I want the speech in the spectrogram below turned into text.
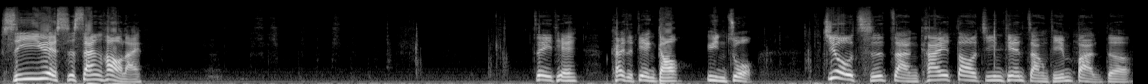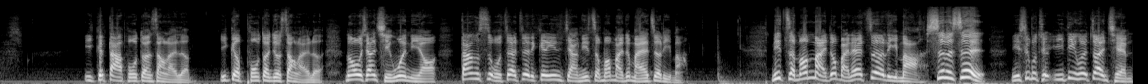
十一月十三号来，这一天开始垫高运作，就此展开到今天涨停板的一个大波段上来了，一个波段就上来了。那我想请问你哦，当时我在这里跟你讲，你怎么买就买在这里嘛？你怎么买都买在这里嘛，是不是？你是不是就一定会赚钱？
